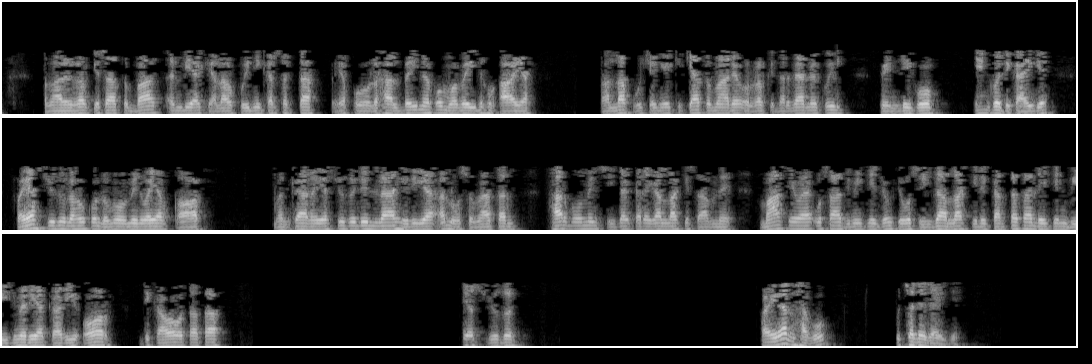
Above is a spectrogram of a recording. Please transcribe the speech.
ہمارے رب کے ساتھ بات انبیاء کے علاوہ کوئی نہیں کر سکتا۔ فیقول حال بینکم و بینہ آیا اللہ پوچھیں گے کہ کیا تمہارے اور رب کے درمیان میں کوئی پنڈی کو ان کو دکھائیں گے؟ فیسجد له كل مؤمن ويبقى من كان يسجد لله رياء وسمعة ہر مومن سیدھا کرے گا اللہ کے سامنے، ماں سوائے اس آدمی کے جو کہ وہ سیدھا اللہ کے لیے کرتا تھا، لیکن بیچ میں ریاکاری اور دکھاوا ہوتا تھا۔ یسجد۔ فیذهب چلے جائے گے۔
